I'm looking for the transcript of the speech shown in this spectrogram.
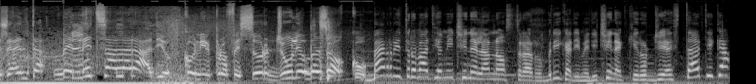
presenta Bellezza alla radio con il professor Giulio Basocco. Ben ritrovati amici nella nostra rubrica di medicina e chirurgia estetica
